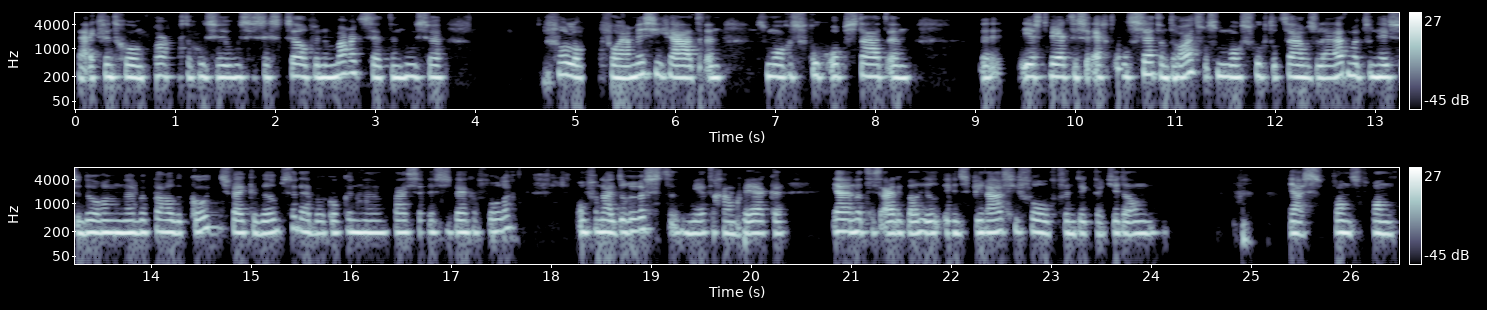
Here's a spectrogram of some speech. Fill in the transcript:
ja, ik vind het gewoon prachtig hoe ze, hoe ze zichzelf in de markt zet en hoe ze volop voor haar missie gaat en s morgens vroeg opstaat. En uh, eerst werkte ze echt ontzettend hard, van s morgens vroeg tot s avonds laat. Maar toen heeft ze door een uh, bepaalde coach, Fijke Wilmsen, daar heb ik ook een, een paar sessies bij gevolgd, om vanuit de rust meer te gaan werken. Ja, en dat is eigenlijk wel heel inspiratievol, vind ik, dat je dan ja, van, van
